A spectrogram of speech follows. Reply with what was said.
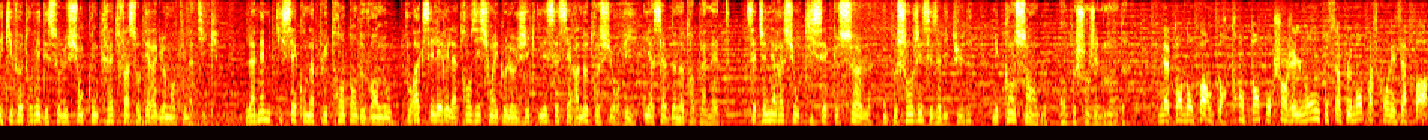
et qui veut trouver des solutions concrètes face au dérèglement climatique. La même qui sait qu'on a plus 30 ans devant nous pour accélérer la transition écologique nécessaire à notre survie et à celle de notre planète. Cette génération qui sait que seule, on peut changer ses habitudes, mais qu'ensemble, on peut changer le monde. N'attendons pas encore 30 ans pour changer le monde, tout simplement parce qu'on les a pas.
